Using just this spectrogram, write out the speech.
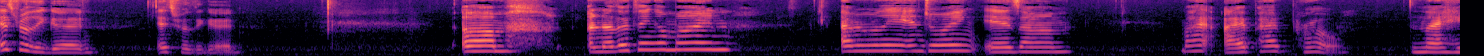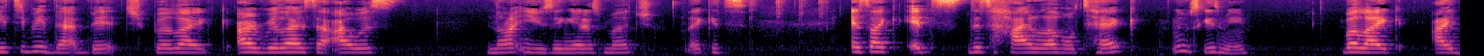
It's really good. It's really good. Um, another thing of mine I've been really enjoying is um my iPad Pro. And I hate to be that bitch, but like I realized that I was not using it as much. Like it's it's like it's this high level tech Ooh, excuse me. But like I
